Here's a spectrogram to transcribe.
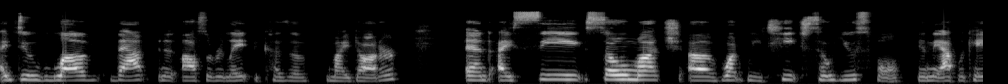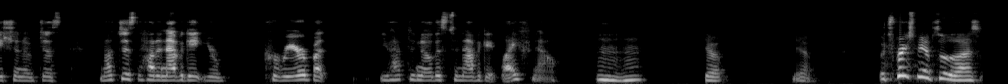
I do love that, and it also relate because of my daughter. And I see so much of what we teach so useful in the application of just not just how to navigate your career, but you have to know this to navigate life now. Mm-hmm. Yep. Yep. Which brings me up to the last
